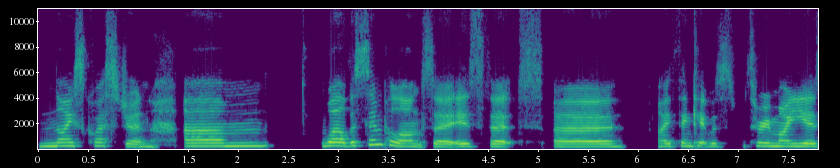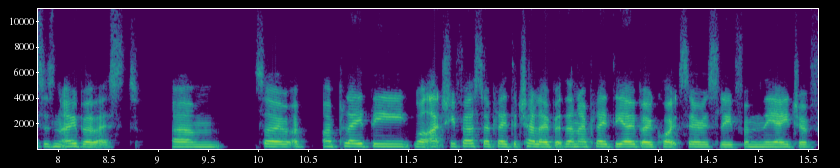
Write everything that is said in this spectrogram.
Nice question. Um, well, the simple answer is that uh, I think it was through my years as an oboist. Um, so I, I, played the well, actually, first I played the cello, but then I played the oboe quite seriously from the age of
